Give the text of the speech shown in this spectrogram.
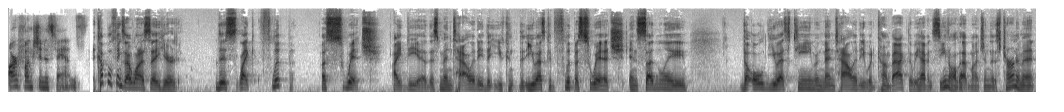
our function as fans. A couple things I want to say here. This like flip a switch idea, this mentality that you can the US could flip a switch and suddenly the old US team and mentality would come back that we haven't seen all that much in this tournament.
